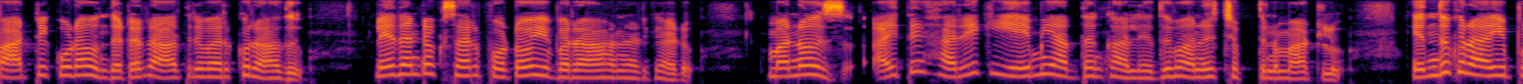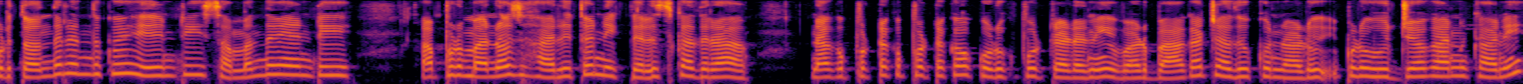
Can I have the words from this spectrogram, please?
పార్టీ కూడా ఉందట రాత్రి వరకు రాదు. లేదంటే ఒకసారి ఫోటో ఇవ్వరా? అని అడిగాడు. మనోజ్ అయితే హరికి ఏమీ అర్థం కాలేదు మనోజ్ చెప్తున్న మాటలు. ఎందుకురా ఇప్పుడు తొందర ఎందుకు? ఏంటి? సంబంధం ఏంటి? అప్పుడు మనోజ్ హరితో నీకు తెలుసు కదరా నాకు పుట్టక పుట్టక కొడుకు పుట్టాడని వాడు బాగా చదువుకున్నాడు. ఇప్పుడు ఉద్యోగాన్ని కానీ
